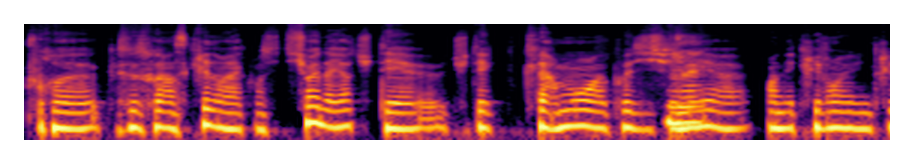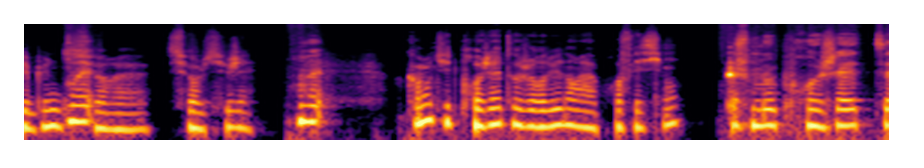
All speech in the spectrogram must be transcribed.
pour euh, que ce soit inscrit dans la Constitution. Et d'ailleurs, tu t'es, euh, tu t'es clairement euh, positionné en écrivant une tribune sur, sur le sujet. Ouais. Comment tu te projettes aujourd'hui dans la profession? Je me projette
